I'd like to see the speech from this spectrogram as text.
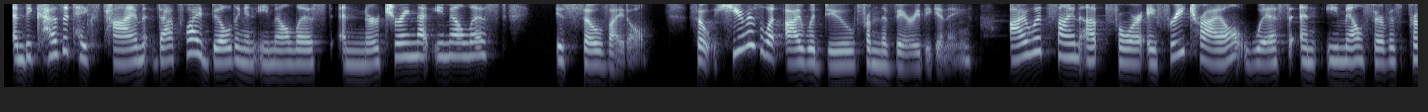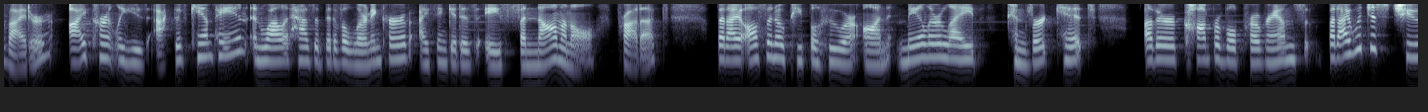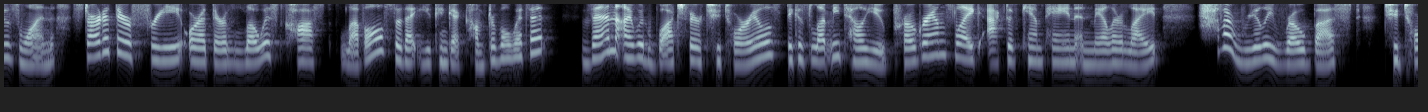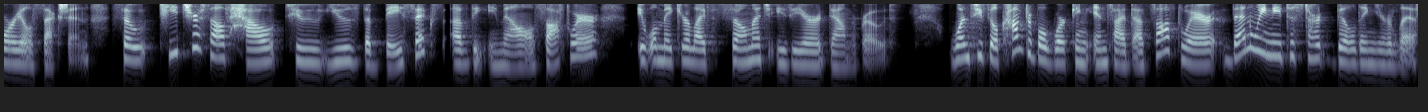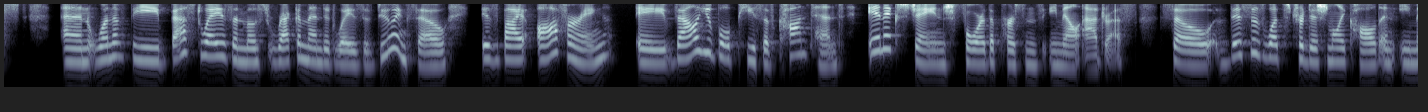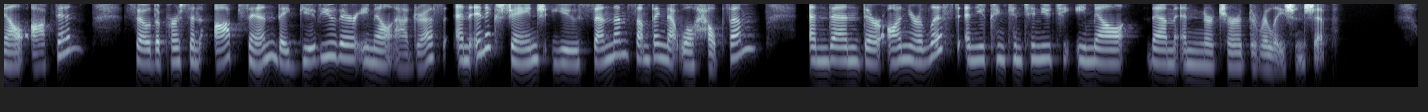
And because it takes time, that's why building an email list and nurturing that email list is so vital. So here's what I would do from the very beginning I would sign up for a free trial with an email service provider. I currently use ActiveCampaign, and while it has a bit of a learning curve, I think it is a phenomenal product. But I also know people who are on MailerLite, ConvertKit, other comparable programs, but I would just choose one, start at their free or at their lowest cost level so that you can get comfortable with it. Then I would watch their tutorials because let me tell you, programs like ActiveCampaign and MailerLite have a really robust tutorial section. So teach yourself how to use the basics of the email software. It will make your life so much easier down the road. Once you feel comfortable working inside that software, then we need to start building your list. And one of the best ways and most recommended ways of doing so is by offering a valuable piece of content in exchange for the person's email address. So, this is what's traditionally called an email opt in. So, the person opts in, they give you their email address, and in exchange, you send them something that will help them. And then they're on your list, and you can continue to email them and nurture the relationship.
